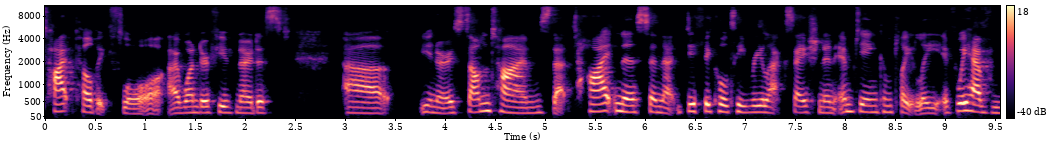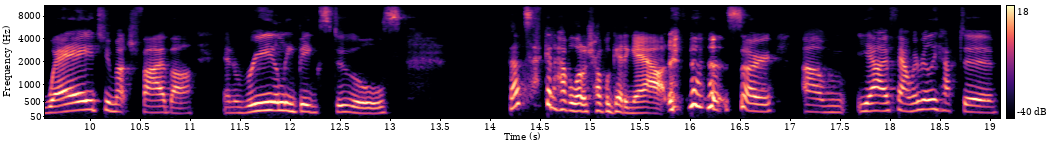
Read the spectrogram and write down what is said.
tight pelvic floor, I wonder if you've noticed. Uh, you know, sometimes that tightness and that difficulty, relaxation, and emptying completely, if we have way too much fiber and really big stools, that's going to have a lot of trouble getting out. so, um, yeah, I found we really have to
